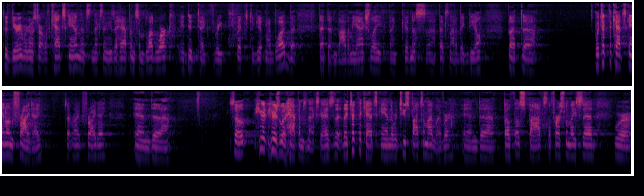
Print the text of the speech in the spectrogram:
To Gary, we're going to start with CAT scan. That's the next thing that happens. Some blood work. It did take three pricks to get my blood, but that doesn't bother me actually. Thank goodness uh, that's not a big deal. But uh, we took the CAT scan on Friday. Is that right? Friday, and uh, so here, here's what happens next, guys. They took the CAT scan. There were two spots on my liver, and uh, both those spots, the first one they said, we're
